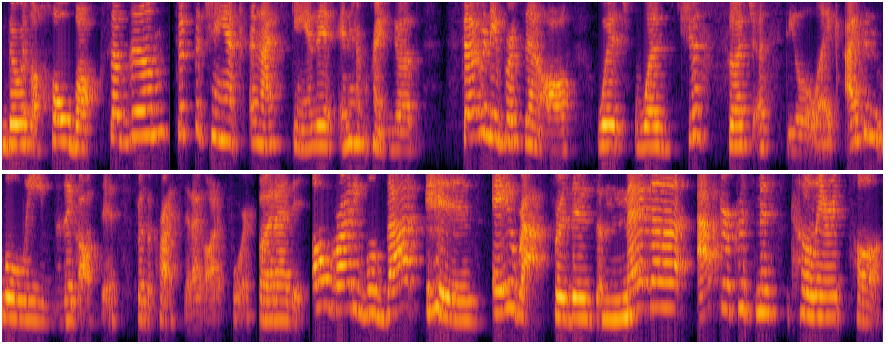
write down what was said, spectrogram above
there was a whole box of them. Took the chance and I scanned it and it rang up 70% off, which was just such a steal. Like, I couldn't believe that they got this for the price that I got it for, but I did. Alrighty, well that is a wrap for this mega after Christmas clearance haul.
